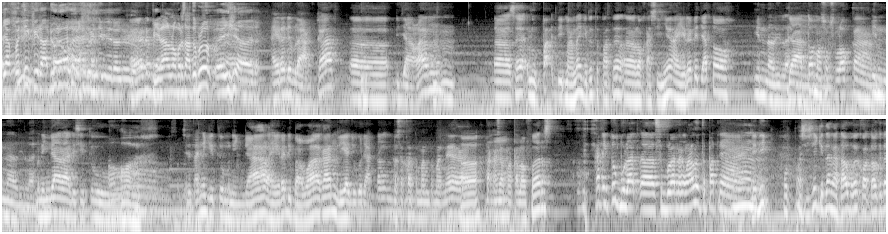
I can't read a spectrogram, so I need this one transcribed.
Yang penting viral dulu. Yang penting viral dulu. akhirnya, dia, Viral nomor satu, Bro. Iya. akhirnya dia berangkat eh, di jalan. eh, saya lupa di mana gitu tepatnya eh, lokasinya. Akhirnya dia jatuh. Innalillahi. Jatuh masuk selokan. Innalillahi. Meninggal lah di situ. Wah. Ceritanya gitu meninggal, akhirnya dibawa kan, Lia juga datang beserta teman-temannya kan, Oh. Takasat Mata Lovers. Kan itu bulan eh, sebulan yang lalu tepatnya. Jadi po- posisinya kita nggak tahu, pokoknya kalau tahu kita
